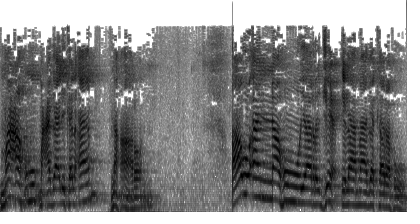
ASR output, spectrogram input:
معه مع ذلك الآن نهار. أو أنه يرجع إلى ما ذكره.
